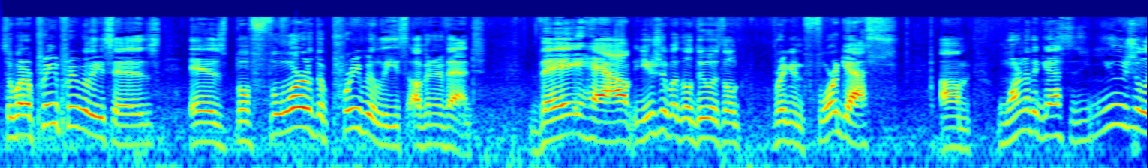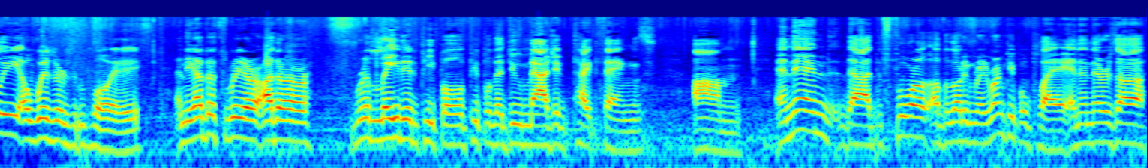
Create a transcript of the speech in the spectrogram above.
So what a pre pre release is is before the pre release of an event, they have usually what they'll do is they'll bring in four guests. Um, one of the guests is usually a Wizards employee, and the other three are other related people, people that do magic type things. Um, and then the, the, four of the Loading Ready Run people play, and then there's a,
